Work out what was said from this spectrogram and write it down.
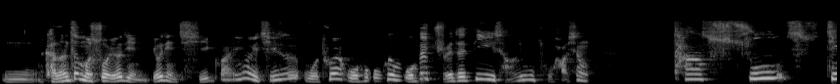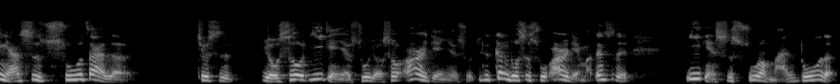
嗯，可能这么说有点有点奇怪，因为其实我突然我我会我会觉得第一场利物浦好像他输竟然是输在了，就是有时候一点也输，有时候二点也输，就是更多是输二点嘛，但是一点是输了蛮多的，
